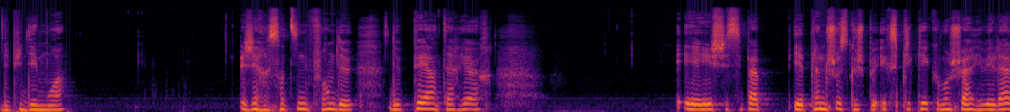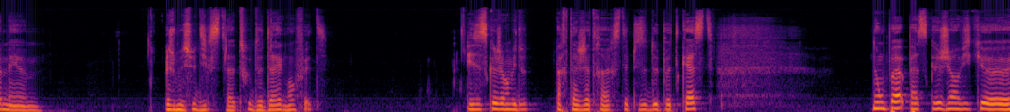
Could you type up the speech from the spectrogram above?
depuis des mois, j'ai ressenti une forme de, de paix intérieure. Et je sais pas, il y a plein de choses que je peux expliquer comment je suis arrivée là, mais euh, je me suis dit que c'était un truc de dingue en fait. Et c'est ce que j'ai envie de partager à travers cet épisode de podcast. Non pas parce que j'ai envie que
